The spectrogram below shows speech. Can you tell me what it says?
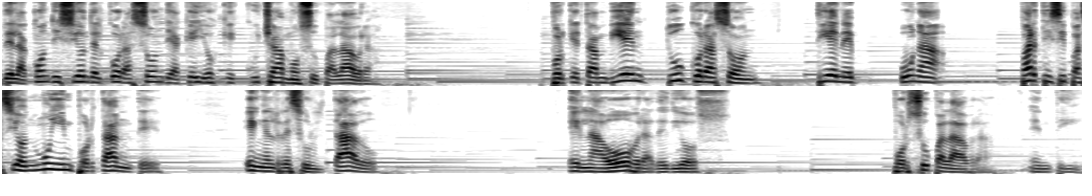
de la condición del corazón de aquellos que escuchamos su palabra. Porque también tu corazón tiene una participación muy importante en el resultado, en la obra de Dios por su palabra en ti.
